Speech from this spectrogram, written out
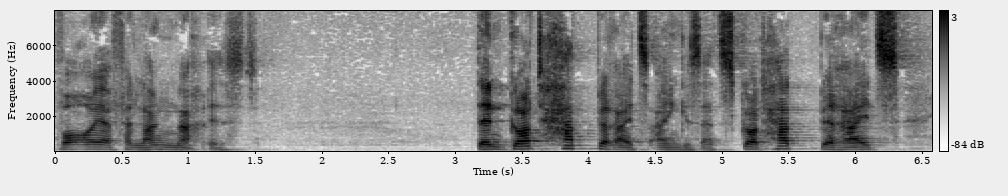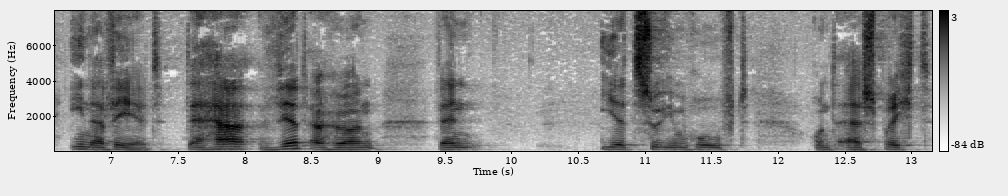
wo euer Verlangen nach ist. Denn Gott hat bereits eingesetzt, Gott hat bereits ihn erwählt. Der Herr wird erhören, wenn ihr zu ihm ruft. Und er spricht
